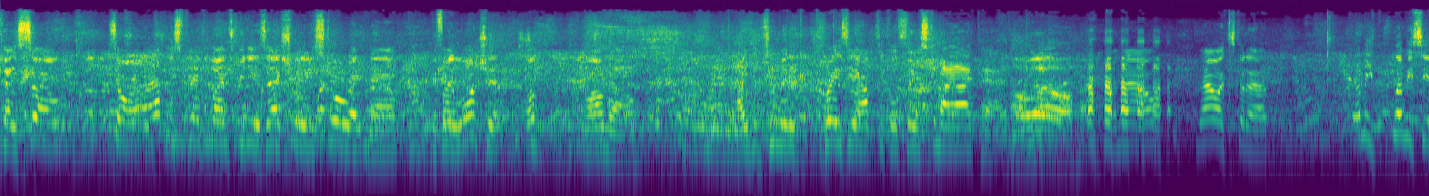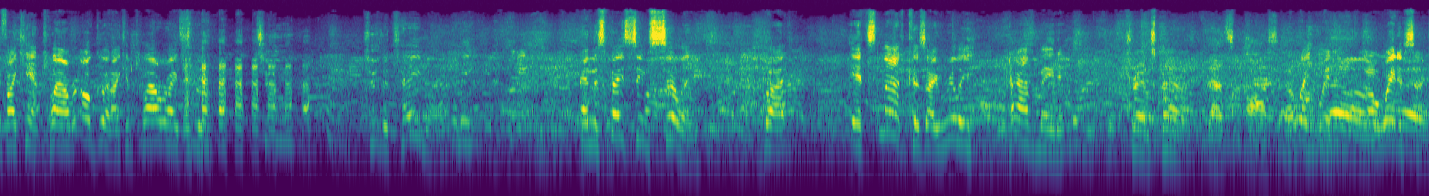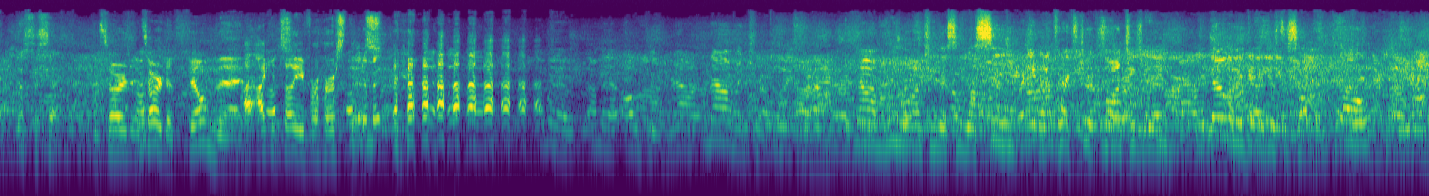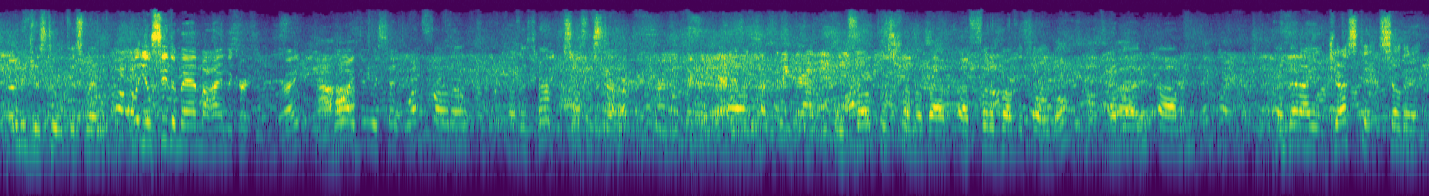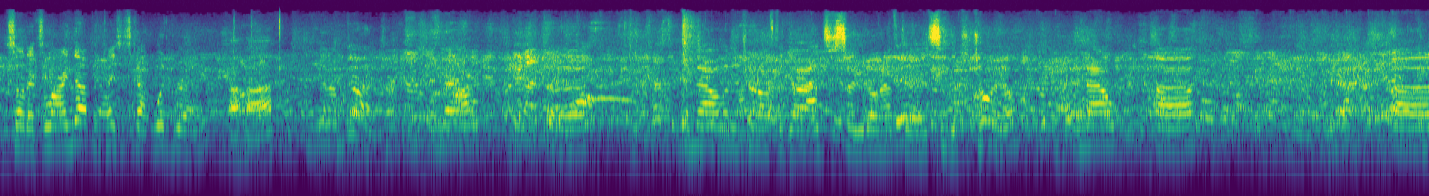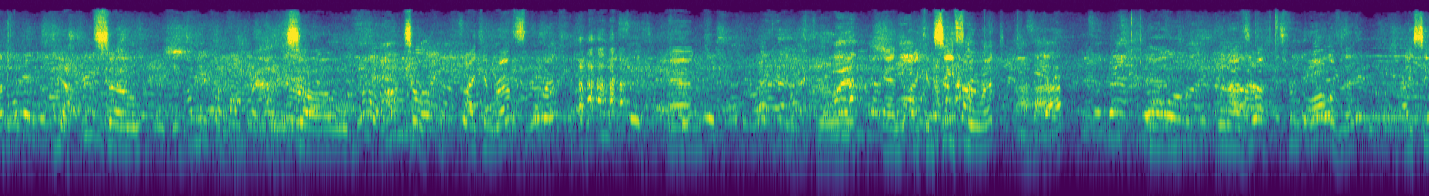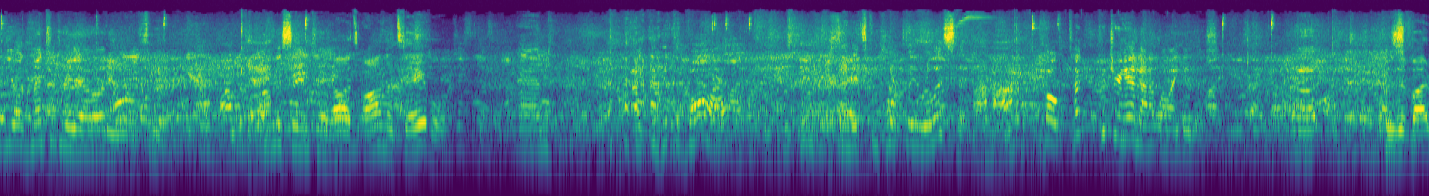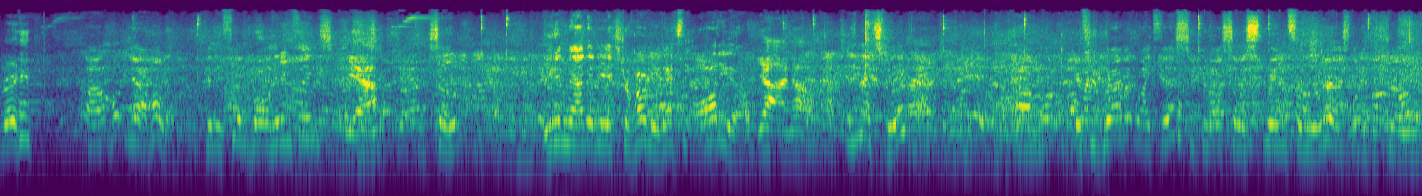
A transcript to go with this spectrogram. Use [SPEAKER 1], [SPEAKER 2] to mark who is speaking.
[SPEAKER 1] Okay, so so our Apple's Pantomime 3D is actually in the store right now. If I launch it, oh, oh no, I did too many crazy optical things to my iPad.
[SPEAKER 2] Oh no.
[SPEAKER 1] and now, now it's gonna. Let me let me see if I can't plow. Oh, good, I can plow right through to to the table. I mean, and the space seems silly, but it's not because I really have made it transparent.
[SPEAKER 2] That's awesome.
[SPEAKER 1] Uh, wait, wait.
[SPEAKER 3] No
[SPEAKER 1] oh, wait a second. Just a second.
[SPEAKER 3] It's hard. It's hard to film that.
[SPEAKER 2] I, I can tell you've rehearsed
[SPEAKER 1] I'm gonna
[SPEAKER 2] this.
[SPEAKER 1] I'm gonna. I'm gonna. Oh, good. Now, now I'm in trouble. All right. Now I'm relaunching this, and you'll see what texture it launches with. Now let me go just a second. Oh, let me just do it this way. Oh, you'll see the man behind the curtain, right? All I do is take one photo of the tur- surface top, um, in focus from about a foot above the table, and then um, and then I adjust it so that it, so that it's lined up in case it's got wood grain
[SPEAKER 2] Uh huh.
[SPEAKER 1] and then I'm done. And now, uh, and now let me turn off the guides so you don't have to see the tutorial. And now, uh, uh, yeah, so, so, so I can rev through it, and
[SPEAKER 2] Through it.
[SPEAKER 1] and I can see through it.
[SPEAKER 2] Uh huh.
[SPEAKER 1] And when I've rubbed through all of it, I see the augmented reality world through
[SPEAKER 2] Okay.
[SPEAKER 1] on the same table.
[SPEAKER 3] Oh, it's on the table.
[SPEAKER 1] and I can hit the ball, and it's completely realistic.
[SPEAKER 2] Uh-huh.
[SPEAKER 1] Oh, t- put your hand on it while I do this. Uh,
[SPEAKER 3] Is it vibrating?
[SPEAKER 1] uh, ho- yeah, hold it. Can you feel the ball hitting things?
[SPEAKER 2] Yeah.
[SPEAKER 1] So you didn't add any extra hardware. That's the audio.
[SPEAKER 2] Yeah, I know.
[SPEAKER 1] Isn't that sweet? Um, if you grab it like this, you can also swing from your wrist. Let me just show you.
